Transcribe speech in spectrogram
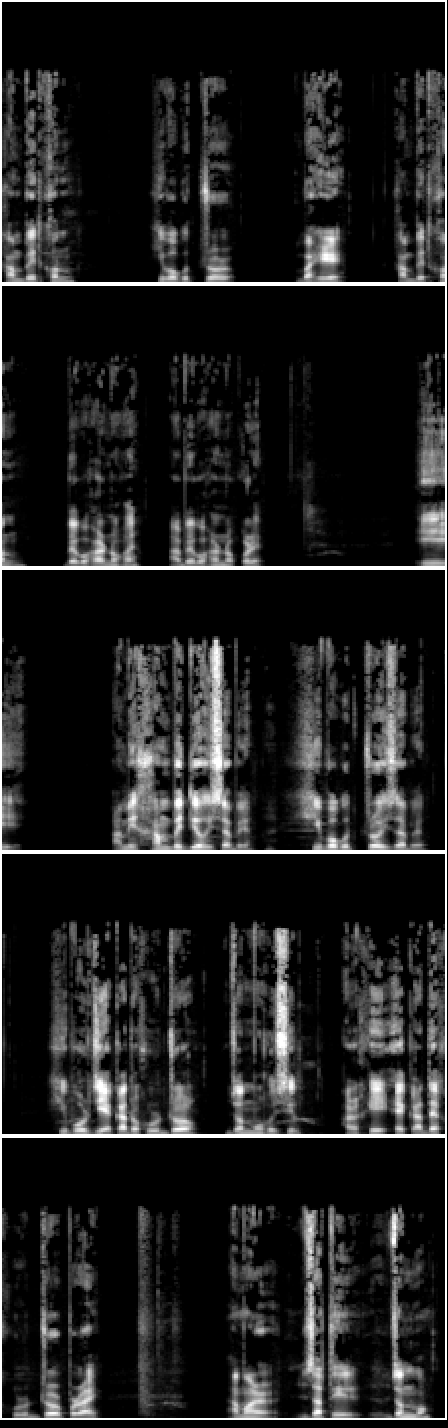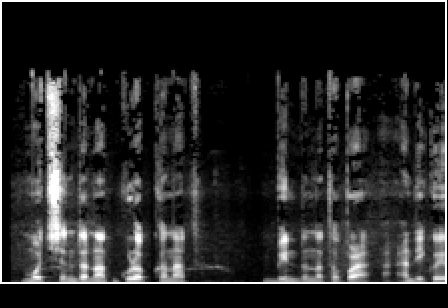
সামবেদখন শিৱগোত্ৰৰ বাহিৰে। সামবেদখন ব্যৱহাৰ নহয় আৰু ব্যৱহাৰ নকৰে। ই আমি সামবেদীয় হিচাপে শিৱগোত্ৰ হিচাপে শিৱৰ যি একাদশ ৰুদ্ৰ জন্ম হৈছিল আৰু সেই একাদশ ৰুদ্ৰৰ পৰাই আমাৰ জাতিৰ জন্ম। মৎস্যেন্দ্ৰনাথ গোৰক্ষনাথ বিন্দুনাথৰ পৰা আদি কৰি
